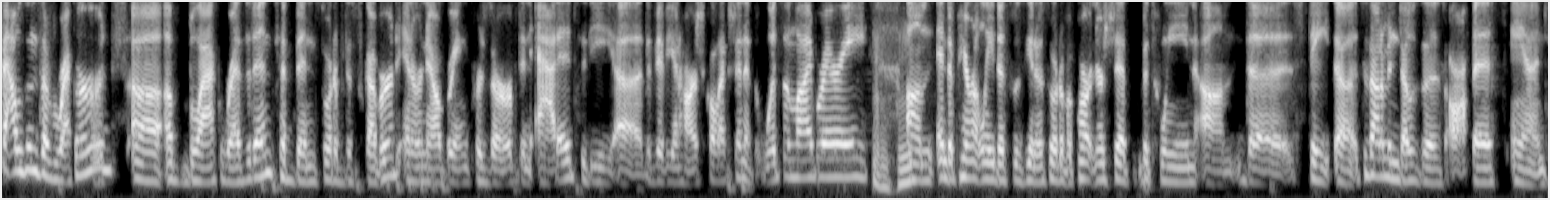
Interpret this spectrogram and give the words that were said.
thousands of records uh, of black residents have been sort of discovered and are now being preserved and added to the uh, the Vivian Harsh collection at the Woodson Library. Mm-hmm. Um, and apparently, this was you know sort of a partnership between um, the state uh, Susana Mendoza's office and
